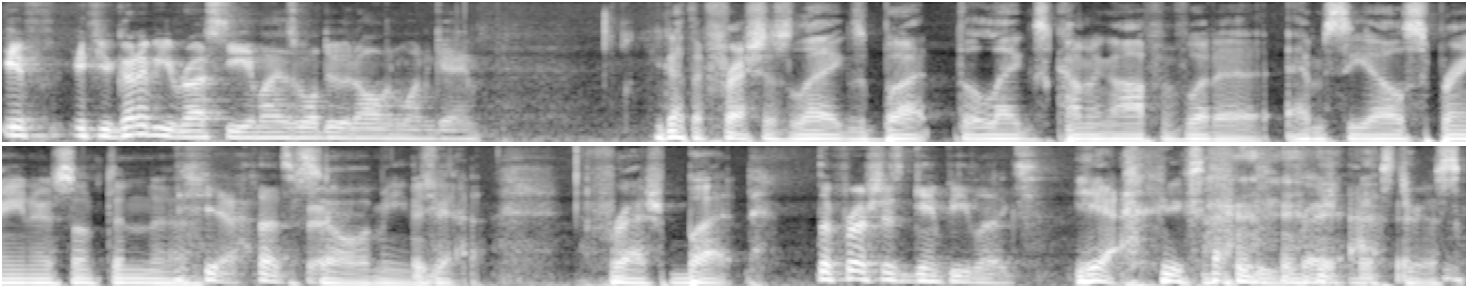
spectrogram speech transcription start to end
If if you're going to be rusty, you might as well do it all in one game. You got the freshest legs, but the legs coming off of what a MCL sprain or something. Uh, Yeah, that's fair. So I mean, yeah, fresh, but The freshest gimpy legs. yeah, exactly. Fresh asterisk.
